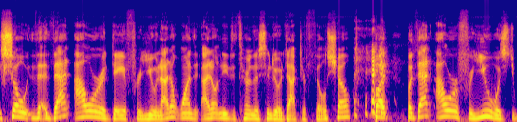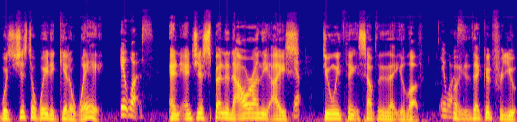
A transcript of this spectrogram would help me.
so th- that hour a day for you and i don't want i don't need to turn this into a dr phil show but but that hour for you was was just a way to get away It was. And and just spend an hour on the ice Yep. doing things something that you love It was. Well, that good for you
